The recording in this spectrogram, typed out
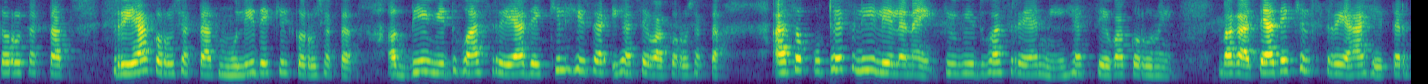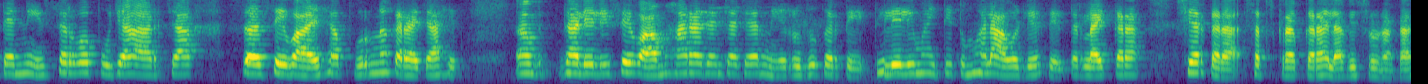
करू शकतात स्त्रिया करू शकतात मुली देखील करू शकतात. अगदी विधवा स्त्रिया देखील ही स ह्या सेवा करू शकतात असं कुठेच लिहिलेलं नाही की विधवा स्त्रियांनी ह्या सेवा करू नये. बघा त्या देखील स्त्रिया आहेत तर त्यांनी सर्व पूजा अर्चा स सेवा ह्या पूर्ण करायच्या आहेत. झालेली सेवा महाराजांच्या चरणी रुजू करते. दिलेली माहिती तुम्हाला आवडली असेल तर लाईक करा शेअर करा सबस्क्राईब करायला विसरू नका.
